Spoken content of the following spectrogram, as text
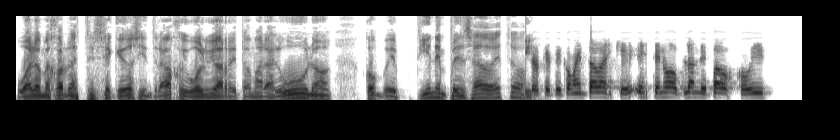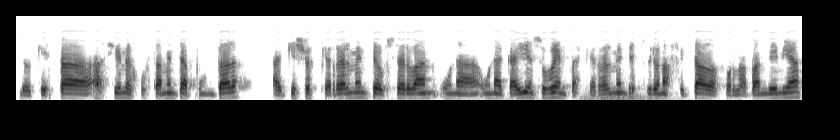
o a lo mejor este, se quedó sin trabajo y volvió a retomar alguno. Eh, ¿Tienen pensado esto? Lo que te comentaba es que este nuevo plan de pagos COVID lo que está haciendo es justamente apuntar a aquellos que realmente observan una, una caída en sus ventas, que realmente estuvieron afectados por la pandemia,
